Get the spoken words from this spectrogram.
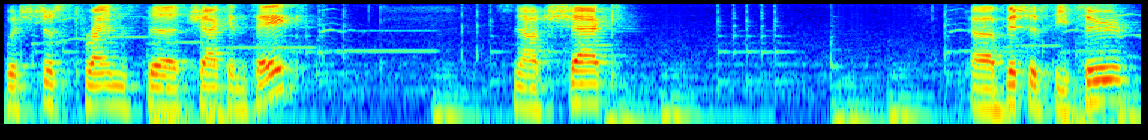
which just threatens to check and take. So now check. Uh, bishop c2.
